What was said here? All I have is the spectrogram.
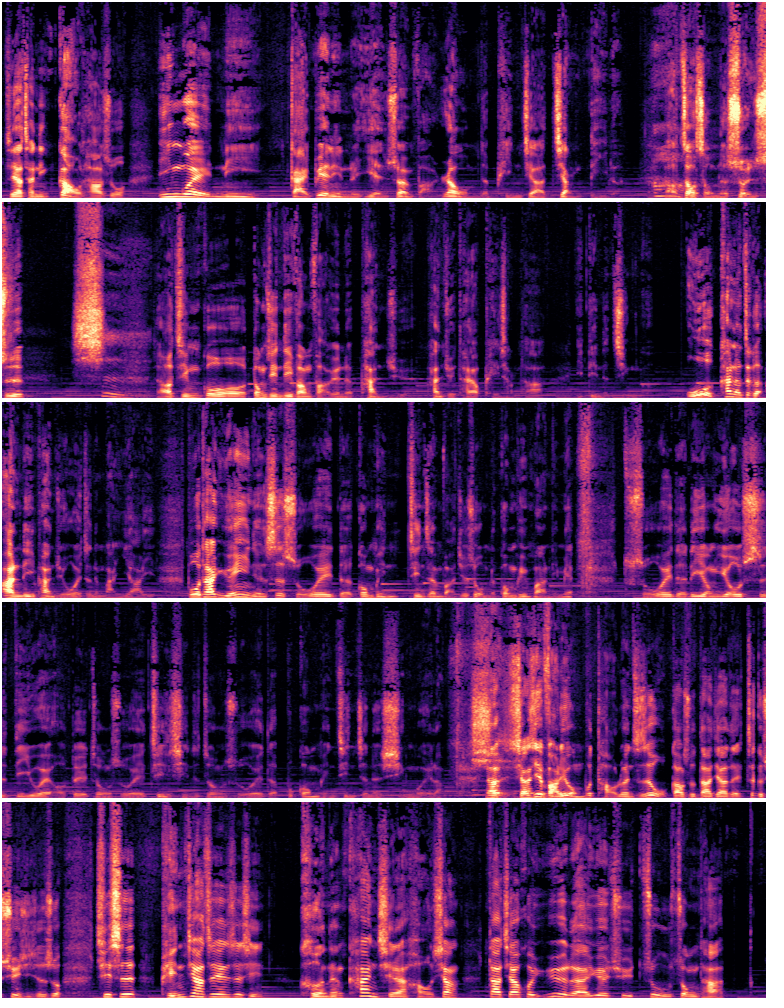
这家餐厅告他说，因为你改变你的演算法，让我们的评价降低了，然后造成我们的损失。是。然后经过东京地方法院的判决，判决他要赔偿他一定的金额。我看到这个案例判决，我也真的蛮讶异。不过它援引的是所谓的公平竞争法，就是我们的公平法里面所谓的利用优势地位哦，对这种所谓进行的这种所谓的不公平竞争的行为了。那详细法律我们不讨论，只是我告诉大家的这个讯息就是说，其实评价这件事情，可能看起来好像大家会越来越去注重它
